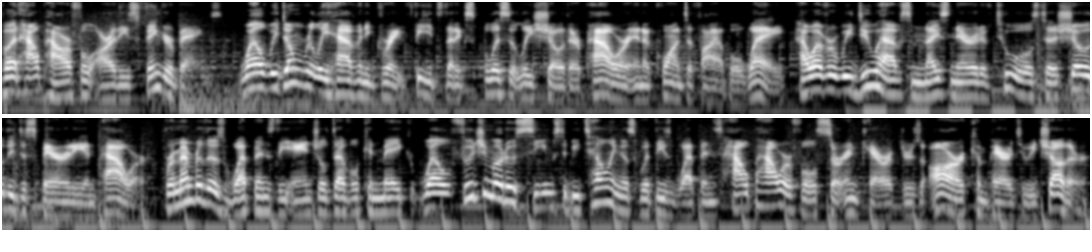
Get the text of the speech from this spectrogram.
But how powerful are these finger bangs? Well, we don't really have any great feats that explicitly show their power in a quantifiable way. However, we do have some nice narrative tools to show the disparity in power. Remember those weapons the Angel Devil can make? Well, Fujimoto seems to be telling us with these weapons how powerful certain characters are compared to each other.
